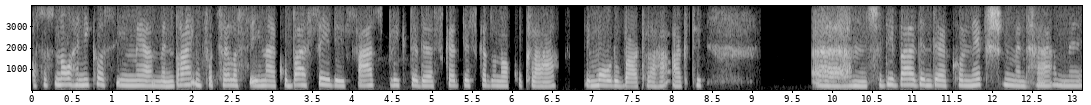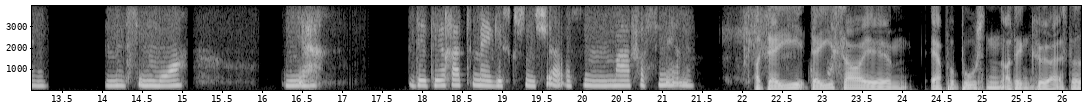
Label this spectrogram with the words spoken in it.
Og så når han ikke at sige mere, men drengen fortæller senere, jeg kunne bare se det i fars blik, det der skat, det skal du nok kunne klare. Det må du bare klare, agtigt. Um, så det er bare den der connection, man har med, med sin mor. Ja, det, det er ret magisk, synes jeg, og sådan meget fascinerende. Og da I, da I så øh, er på bussen, og den kører afsted,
